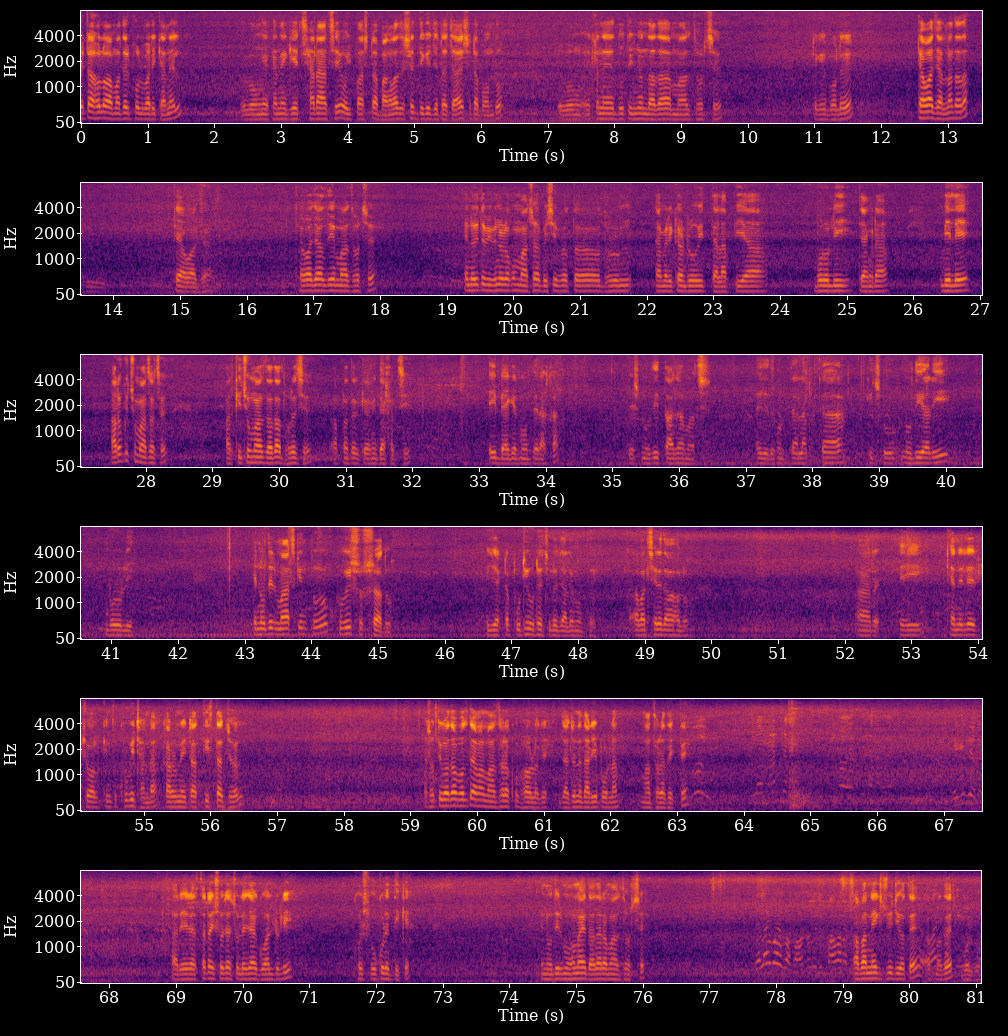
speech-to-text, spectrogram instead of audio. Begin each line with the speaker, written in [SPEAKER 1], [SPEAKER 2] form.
[SPEAKER 1] এটা হলো আমাদের ফুলবাড়ি ক্যানেল এবং এখানে গেট ছাড়া আছে, ওই পাশটা বাংলাদেশের দিকে যেটা যায় সেটা বন্ধ এবং এখানে দু তিনজন দাদা মাছ ধরছে। এটাকে বলে টেওয়া জাল না দাদা? টেওয়া জাল। টেওয়া জাল দিয়ে মাছ ধরছে। এই নদীতে বিভিন্ন রকম মাছ হয়, বেশিরভাগ ধরুন আমেরিকান রুই, তেলাপিয়া, বরলি, ট্যাংরা, বেলে, আরও কিছু মাছ আছে। আর কিছু মাছ দাদা ধরেছে, আপনাদেরকে আমি দেখাচ্ছি। এই ব্যাগের মধ্যে রাখা। বেশ নদীর তাজা মাছ। এই যে দেখুন, তেলাপিয়া, কিছু নদীয়ারি বরলি এই নদীর মাছ কিন্তু খুবই সুস্বাদু। এই যে একটা পুঁটি উঠেছিল জালের মধ্যে, আবার ছেড়ে দেওয়া হলো। আর এই ক্যানেলের জল কিন্তু খুবই ঠান্ডা, কারণ এটা তিস্তার জল। আর সত্যি কথা বলতে আমার মাছ ধরা খুব ভালো লাগে, যার জন্য দাঁড়িয়ে পড়লাম মাছ ধরা দেখতে। আর এই রাস্তাটাই সোজা চলে যায় গোয়ালটুলি ঘোষ পুকুরের দিকে। নদীর মোহনায় দাদারা মাছ ধরছে। আবার নেক্সট ভিডিওতে আপনাদের বলব।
